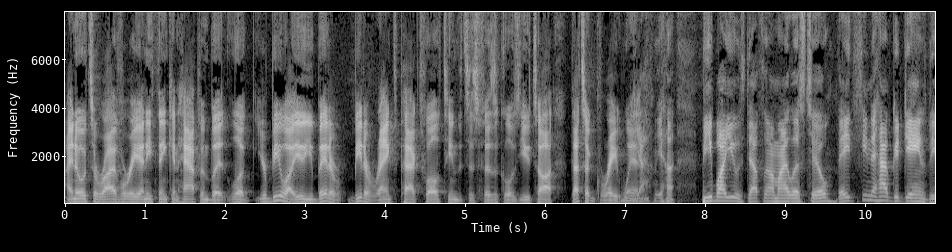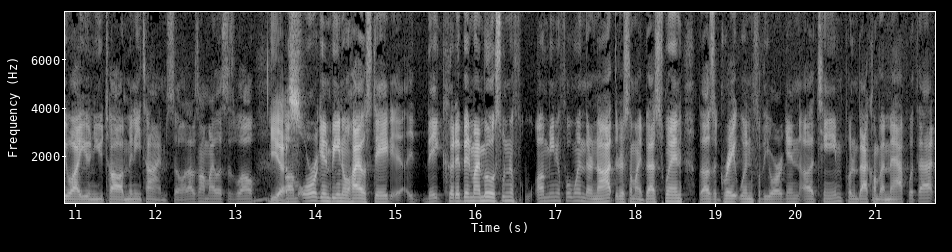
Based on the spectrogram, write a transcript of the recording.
I know it's a rivalry, anything can happen, but look, you're BYU. You beat a, beat a ranked Pac 12 team that's as physical as Utah. That's a great win. Yeah, yeah. BYU is definitely on my list too. They seem to have good games, BYU and Utah, many times. So that was on my list as well. Yes. Um, Oregon being Ohio State, uh, they could have been my most win- uh, meaningful win. They're not. They're just not my best win. But that was a great win for the Oregon uh, team, putting back on the map with that.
